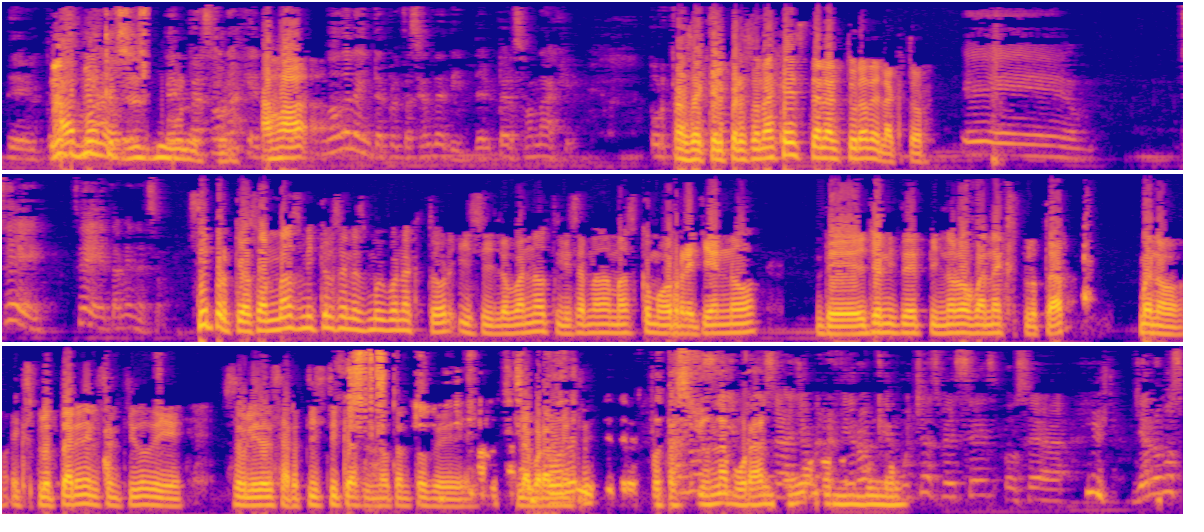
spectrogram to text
del, Ah, bueno. Mikkelsen es muy del personaje, Ajá. no, no de la interpretación de Deep, del personaje. Porque, O sea, que el personaje esté a la altura del actor. Eh, sí, sí, también eso. Sí, porque, o sea, Mads Mikkelsen es muy buen actor y si lo van a utilizar nada más como relleno de Johnny Depp y no lo van a explotar, bueno, explotar en el sentido de sus habilidades artísticas y no tanto de laboralmente. De, de explotación Ah, no, sí, laboral. O sea, yo me refiero que muchas veces, o sea, ya lo, hemos,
